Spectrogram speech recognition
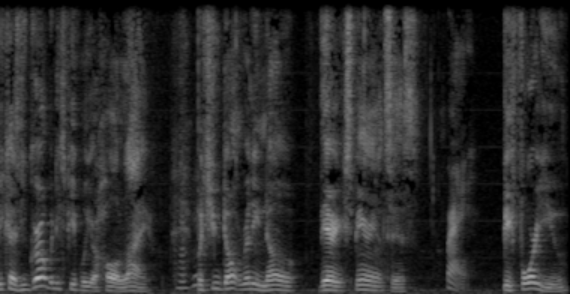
because you grow up with these people your whole life, but you don't really know their experiences Right. before you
